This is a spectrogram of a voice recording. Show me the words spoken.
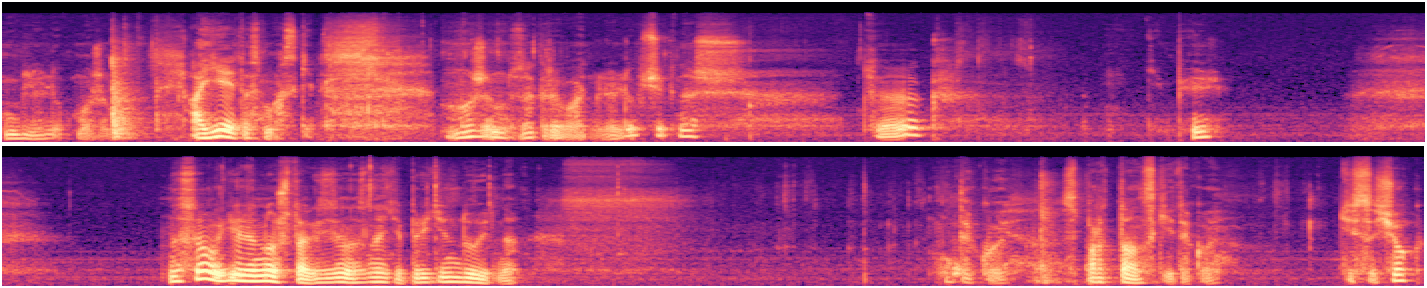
Блюлюб можем. А ей это смазки. Можем закрывать блюлюбчик наш. Так. Теперь. На самом деле нож так сделан, знаете, претендует на такой спартанский такой тесачок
